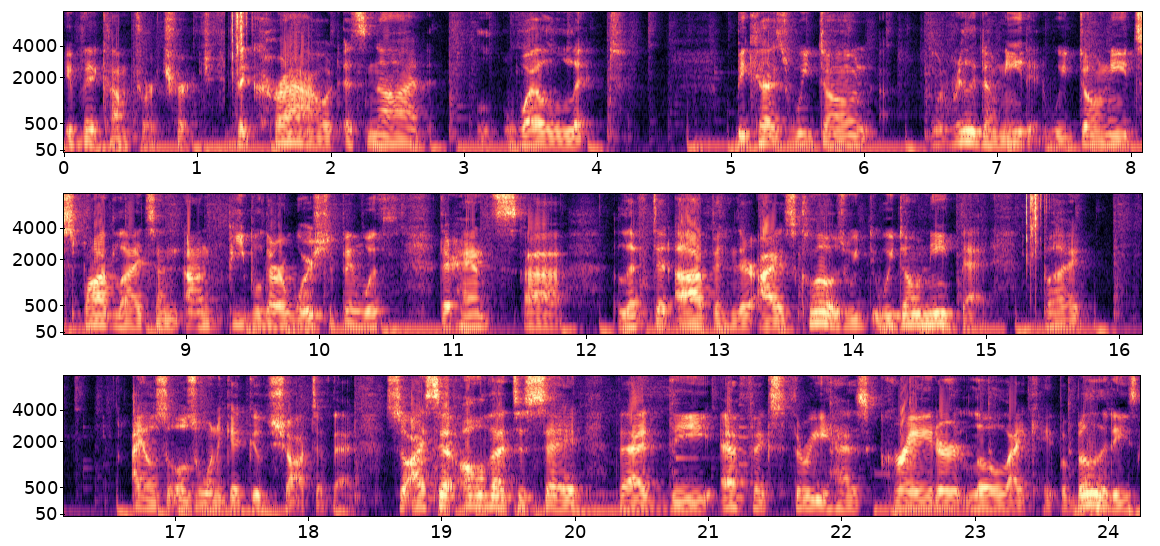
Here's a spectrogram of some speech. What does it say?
if they come to our church the crowd is not well lit because we don't we really don't need it we don't need spotlights on, on people that are worshiping with their hands uh, lifted up and their eyes closed. We, we don't need that. But I also also want to get good shots of that. So I said all that to say that the FX3 has greater low light capabilities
